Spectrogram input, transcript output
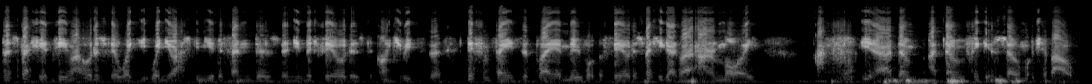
and especially a team like Huddersfield, when, you, when you're asking your defenders and your midfielders to contribute to the different phases of play and move up the field, especially guys like Aaron Mooy, I, you know, I don't, I don't think it's so much about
